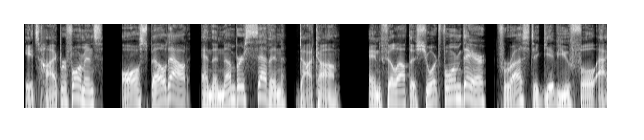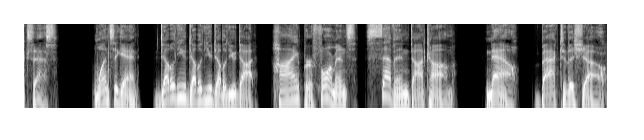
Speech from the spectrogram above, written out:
It's high performance, all spelled out, and the number 7.com. And fill out the short form there for us to give you full access. Once again, www.highperformance7.com. Now, back to the show.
